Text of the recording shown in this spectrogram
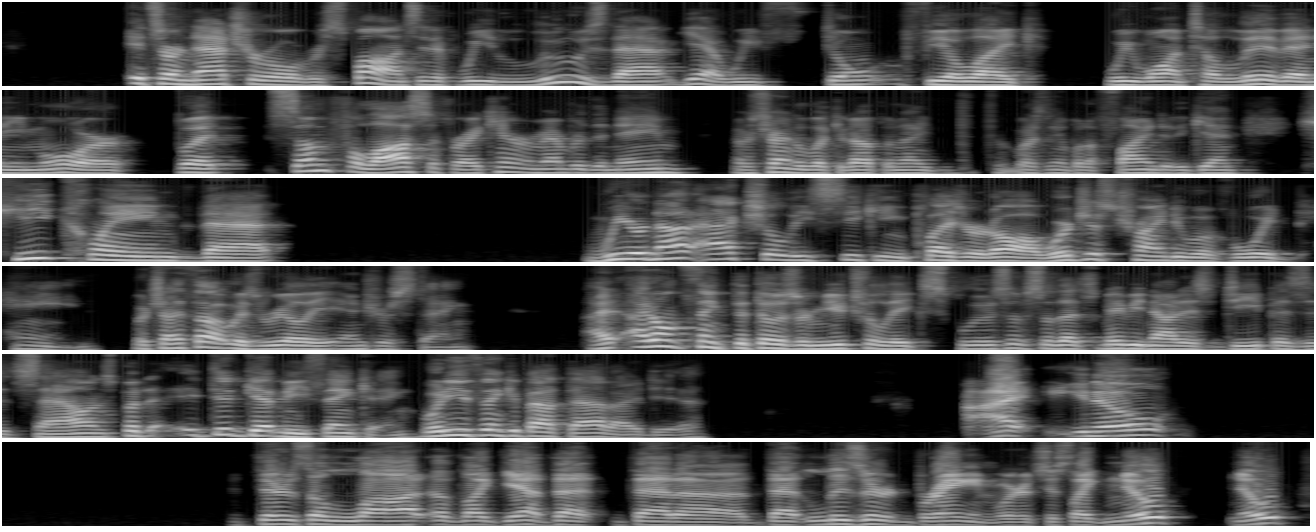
It's our natural response. And if we lose that yeah we don't feel like we want to live anymore. But some philosopher i can't remember the name i was trying to look it up and i wasn't able to find it again. He claimed that we're not actually seeking pleasure at all. We're just trying to avoid pain which i thought was really interesting I, I don't think that those are mutually exclusive. So that's maybe not as deep as it sounds, but it did get me thinking. What do you think about that idea? I, you know, there's a lot of like, yeah, that, that, uh, that lizard brain where it's just like, nope, nope.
